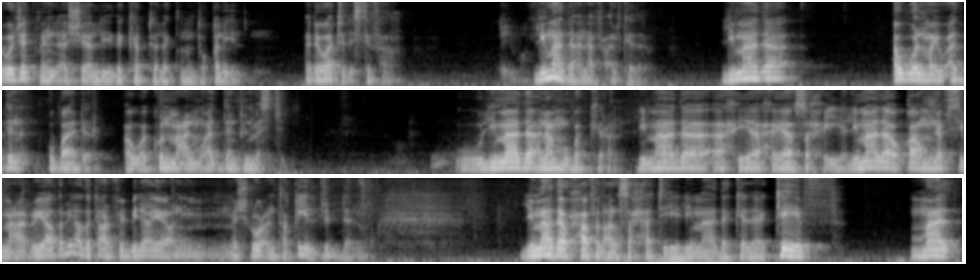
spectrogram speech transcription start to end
وجدت من الأشياء اللي ذكرتها لك منذ قليل. أدوات الاستفهام. لماذا أنا أفعل كذا؟ لماذا أول ما يؤذن أبادر أو أكون مع المؤذن في المسجد؟ ولماذا انام مبكرا؟ لماذا أحيا حياة صحية؟ لماذا أقاوم نفسي مع الرياضه؟ الرياضه تعرف في البداية يعني مشروع ثقيل جدا. لماذا أحافظ على صحتي؟ لماذا كذا؟ كيف؟ ما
